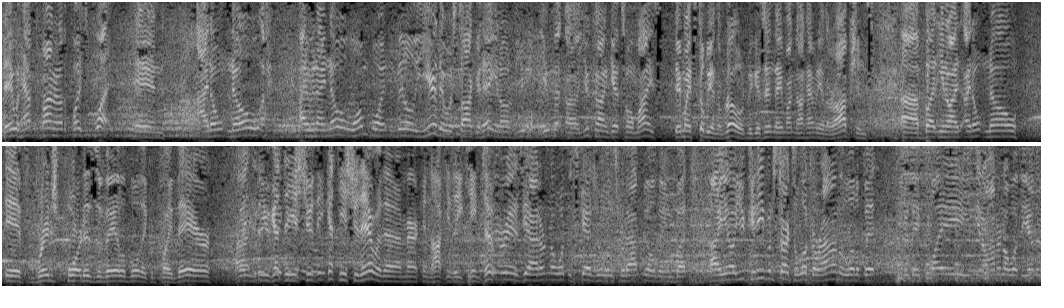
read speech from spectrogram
they would have to find another place to play. And I don't know. I mean, I know at one point in the middle of the year there was talk that hey, you know, if you, you, uh, UConn gets home ice, they might still be on the road because they might not have any other options. Uh, but you know, I, I, don't know if Bridgeport is available. They could play there. Uh, you got the issue. You got the issue there with the American Hockey League team too. There is. Yeah, I don't know what the schedule is for that building, but uh, you know, you could even start to look around a little bit. Could they play? You know, I don't know what the other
